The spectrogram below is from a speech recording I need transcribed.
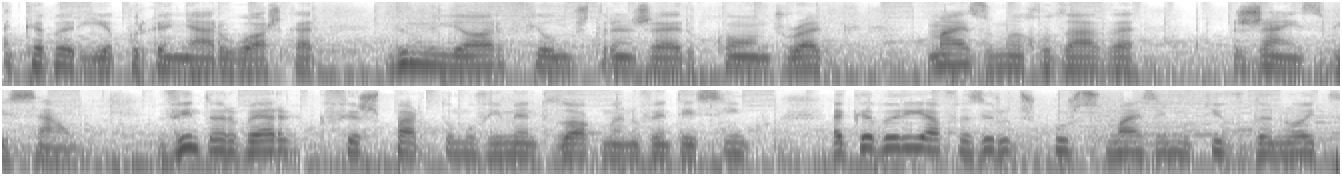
acabaria por ganhar o Oscar de melhor filme estrangeiro com Druk, mais uma rodada já em exibição. Winterberg, que fez parte do movimento Dogma 95, acabaria a fazer o discurso mais emotivo da noite,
